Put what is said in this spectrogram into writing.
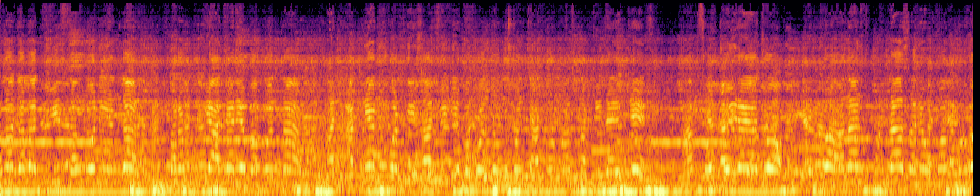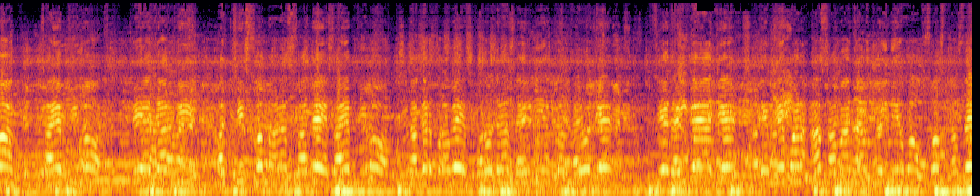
અલગ અલગ વિવિધ સંઘોની અંદર આજ્ઞાનુવર્તી સાધ્વીજી ભગવંતોનું પણ ચાતુર્માસ નક્કી થયેલ છે. આપ સૌ જોઈ રહ્યા છો એટલો આનંદ, ઉલ્લાસ અને ઉમંગપૂર્વક સાહેબજીનો બે હજારથી પચીસો માણસ સાથે સાહેબજીનો નગર પ્રવેશ વડોદરા શહેરની અંદર થયો છે. જે રહી ગયા એમને પણ આ સમાચાર જોઈને એવો અફસોસ થશે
